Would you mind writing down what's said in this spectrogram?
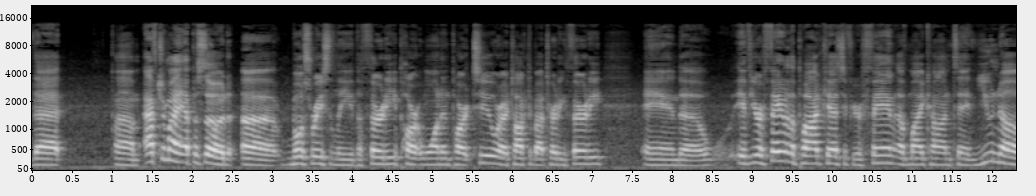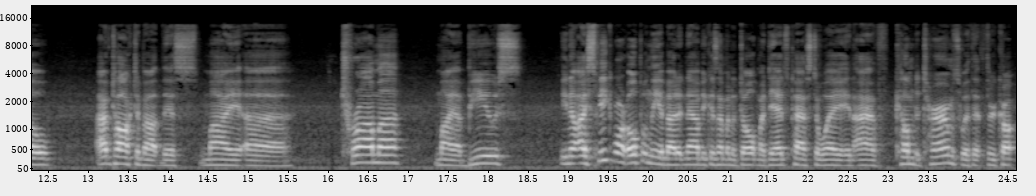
that um, after my episode, uh, most recently, the 30 part one and part two, where I talked about turning 30, and uh, if you're a fan of the podcast, if you're a fan of my content, you know I've talked about this my uh, trauma, my abuse, you know, I speak more openly about it now because I'm an adult. My dad's passed away, and I've come to terms with it through co-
